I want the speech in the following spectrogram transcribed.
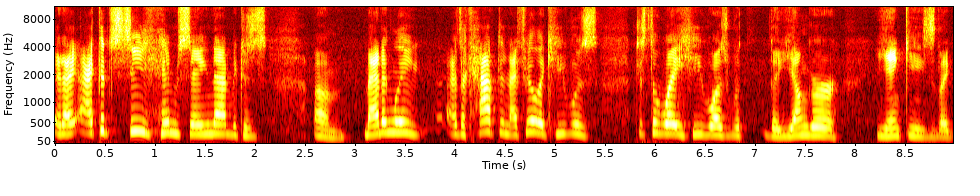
And I, I could see him saying that because um, Mattingly, as a captain, I feel like he was just the way he was with the younger Yankees, like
